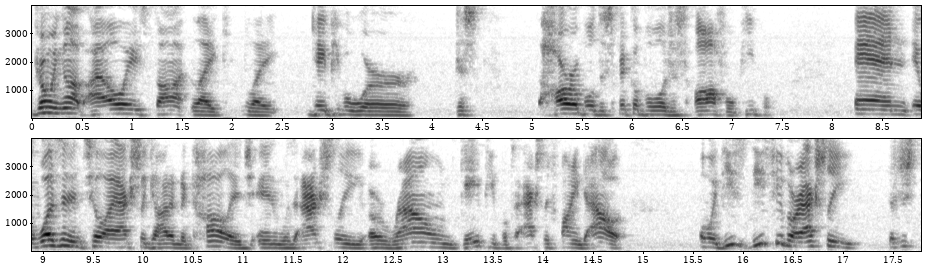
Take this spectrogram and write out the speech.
growing up, I always thought like like gay people were just horrible, despicable, just awful people. And it wasn't until I actually got into college and was actually around gay people to actually find out, oh wait, these these people are actually they're just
